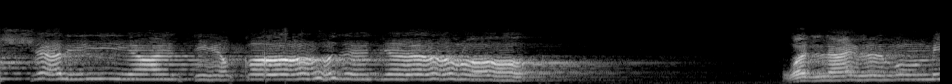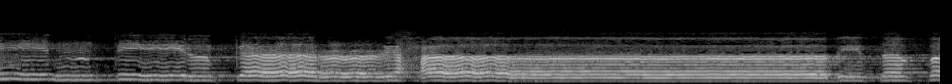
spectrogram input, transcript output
الشريعة قد جرى. والعلم من تلك الرحاب تفجر.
